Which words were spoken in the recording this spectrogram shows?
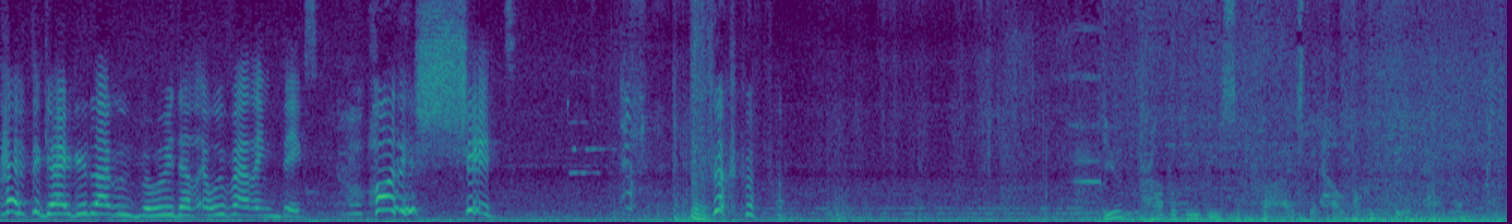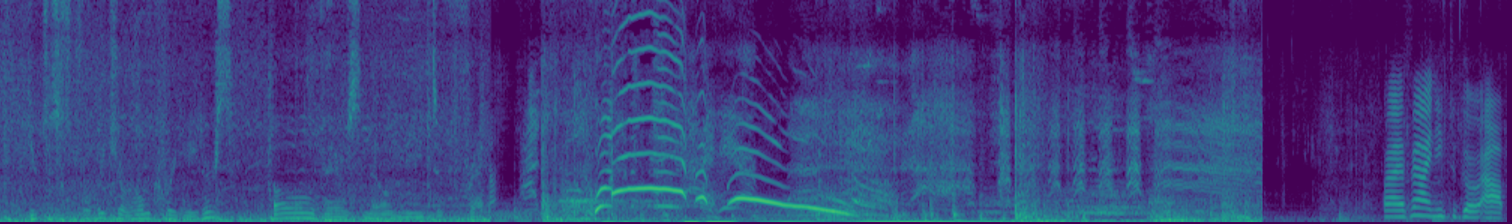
have to go good luck with, with, with dicks. Holy shit! You'd probably be surprised at how quickly it happened. You destroyed your own creators? Oh, there's no need to fret. But I think I need to go up.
